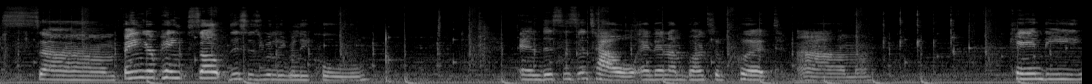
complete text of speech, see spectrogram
some finger paint soap. This is really really cool and this is a towel and then I'm going to put um, candy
